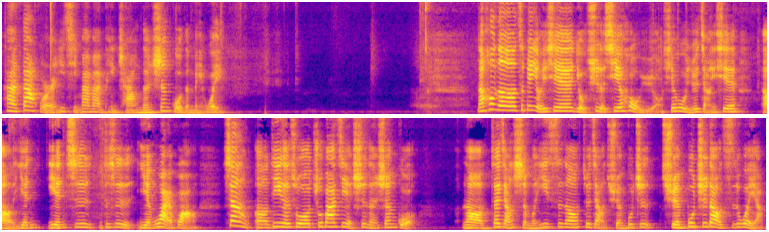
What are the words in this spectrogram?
和大伙儿一起慢慢品尝人参果的美味。然后呢，这边有一些有趣的歇后语哦，歇后语就讲一些呃言言之，就是言外话。像呃第一个说猪八戒吃人参果，那在讲什么意思呢？就讲全不知全不知道滋味啊，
